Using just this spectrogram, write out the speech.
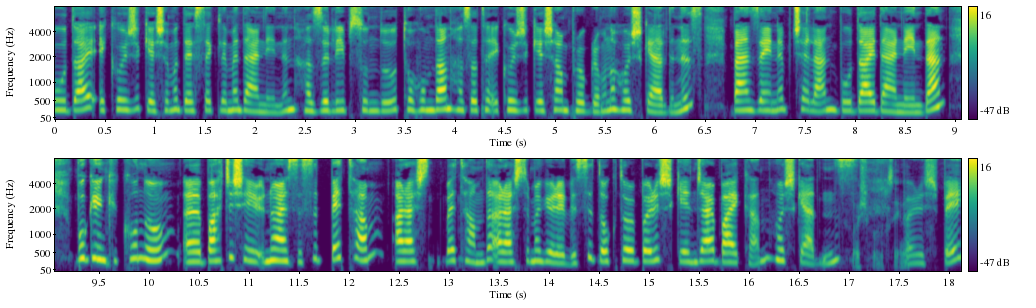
Buğday Ekolojik Yaşamı Destekleme Derneği'nin hazırlayıp sunduğu Tohumdan Hasata Ekolojik Yaşam programına hoş geldiniz. Ben Zeynep Çelen, Buğday Derneği'nden. Bugünkü konuğum e, Bahçeşehir Üniversitesi Betam Araş Betam'da araştırma görevlisi Doktor Barış Gencer Baykan. Hoş geldiniz. Hoş bulduk Zeynep. Barış Bey.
